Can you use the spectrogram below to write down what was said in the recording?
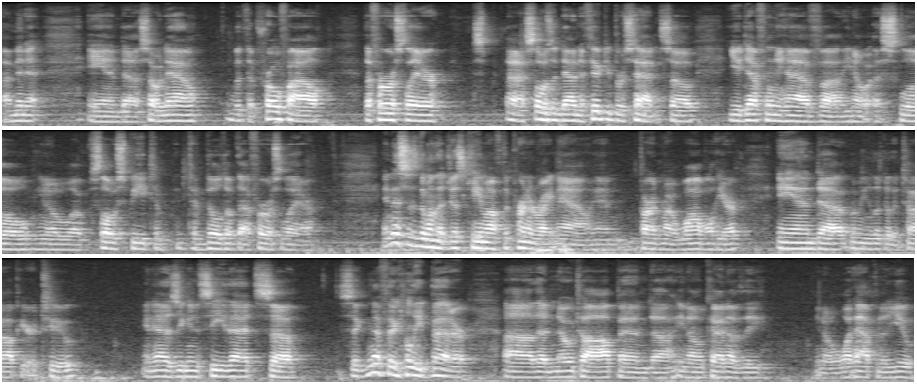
a minute. And uh, so now with the profile, the first layer uh, slows it down to 50%. So you definitely have, uh, you know, a slow, you know, slow speed to, to build up that first layer. And this is the one that just came off the printer right now. And pardon my wobble here. And uh, let me look at the top here too. And as you can see, that's significantly better uh, than no top and uh, you know kind of the you know what happened to you.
